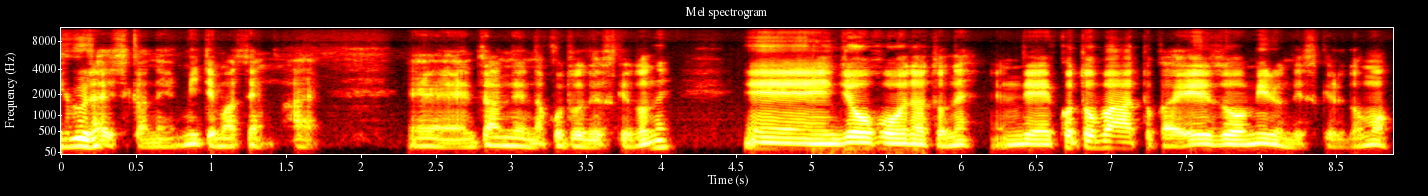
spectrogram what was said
人ぐらいしかね、見てません。はい。えー、残念なことですけどね。えー、情報だとね、で、言葉とか映像を見るんですけれども、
